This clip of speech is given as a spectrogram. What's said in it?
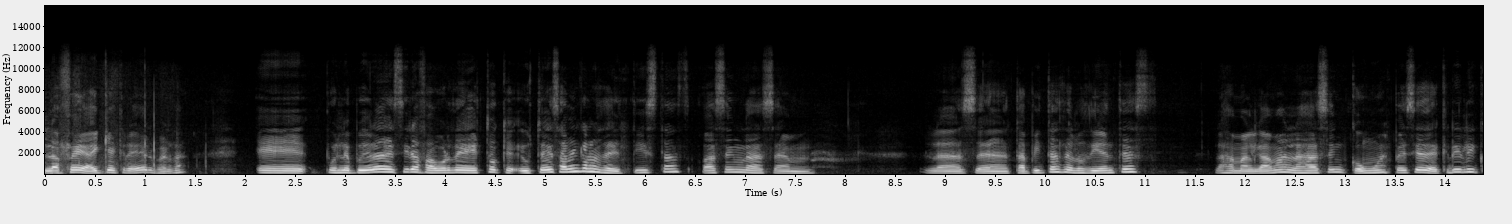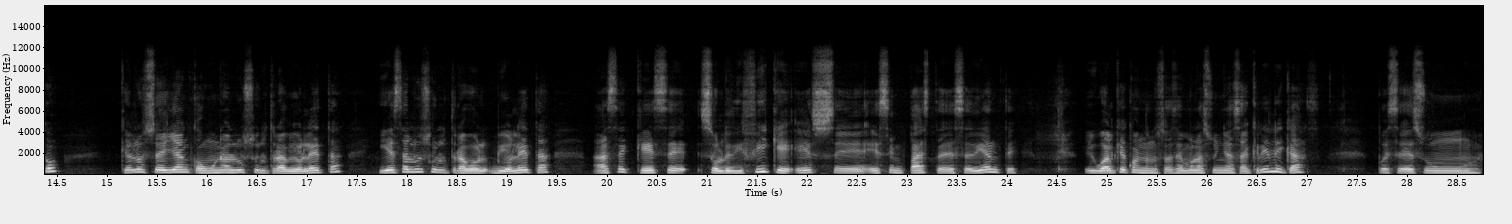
la fe, hay que creer, ¿verdad? Eh, pues le pudiera decir a favor de esto que ustedes saben que los dentistas hacen las, em, las eh, tapitas de los dientes, las amalgamas, las hacen con una especie de acrílico que lo sellan con una luz ultravioleta y esa luz ultravioleta hace que se solidifique ese, ese empaste de ese diente. Igual que cuando nos hacemos las uñas acrílicas, pues es un...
